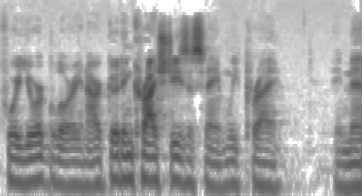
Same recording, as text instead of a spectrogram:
for your glory. and our good in Christ Jesus' name, we pray. Amen.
